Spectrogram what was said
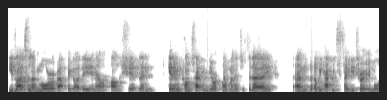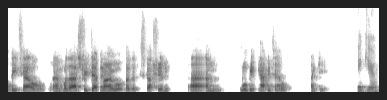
you'd like to learn more about BigID and our partnership, then get in contact with your account manager today. Um, they'll be happy to take you through it in more detail, um, whether that's through demo or further discussion. Um, we'll be happy to help. Thank you. Thank you.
